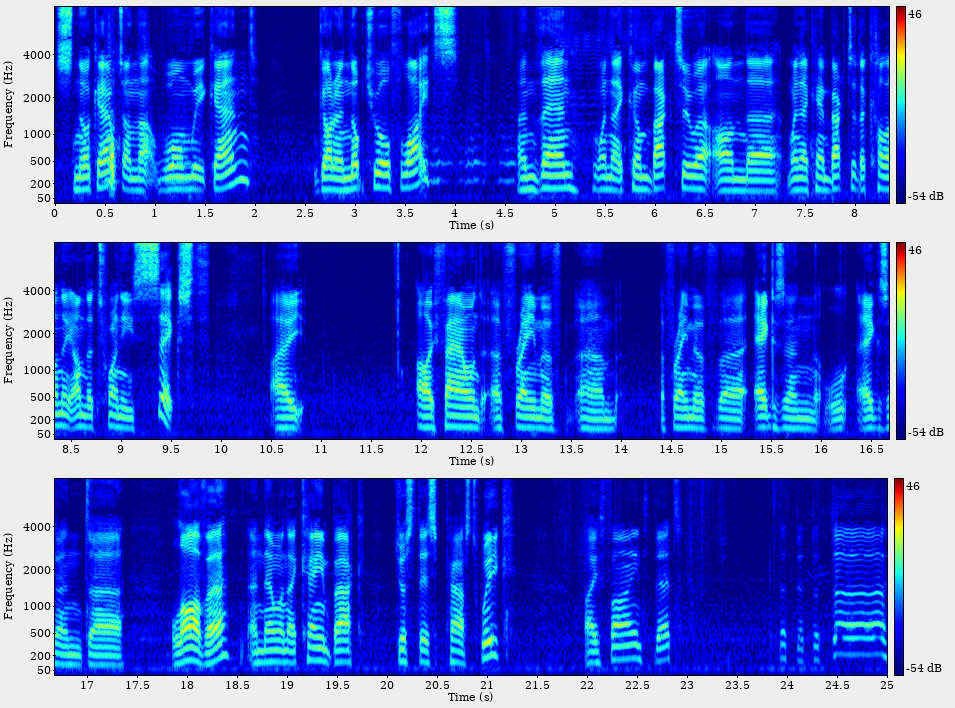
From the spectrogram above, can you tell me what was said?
snuck out on that warm weekend, got a nuptial flights, and then when I come back to it on the when I came back to the colony on the 26th, I I found a frame of um, a frame of uh, eggs and eggs and uh, larvae, and then when I came back just this past week, I find that Da, da, da,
